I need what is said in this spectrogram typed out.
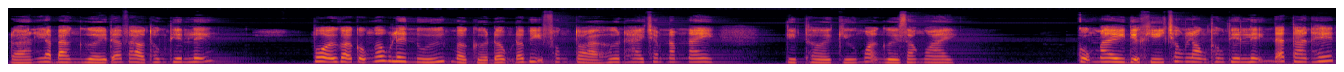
Đoán là ba người đã vào thông thiên lĩnh. Vội gọi cậu ngốc lên núi Mở cửa động đã bị phong tỏa hơn 200 năm nay, Kịp thời cứu mọi người ra ngoài. Cũng may địa khí trong lòng thông thiên lĩnh đã tan hết,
